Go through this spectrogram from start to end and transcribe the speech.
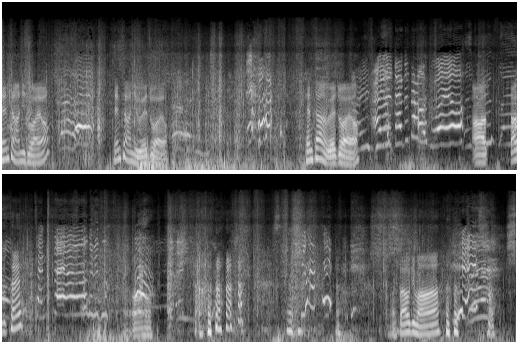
텐트 안이 좋아요? 텐트 안이 왜 좋아요? 텐트 안왜 좋아요? 아유 따뜻하고 좋아요. 아 따뜻해? 재밌어요. 그리고 어. 아, 싸우지 마. 예.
